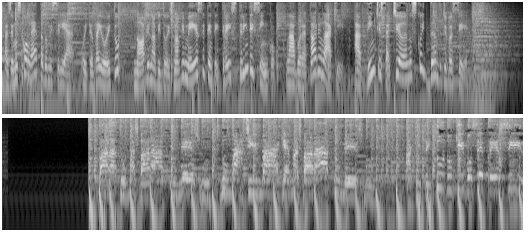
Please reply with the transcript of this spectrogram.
Fazemos coleta domiciliar 88 992967335. Laboratório LAC. Há 27 anos cuidando de você. Barato, mais barato mesmo. No Martimag é mais barato mesmo. Aqui tem tudo o que você precisa.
